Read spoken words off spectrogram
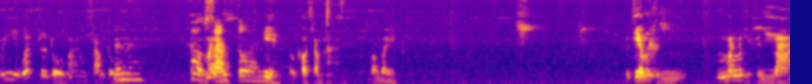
ไม่มีวัดตัวโตมากสามตัวเออเข้าสามตัวนี่เอาเก้าสามหาต่อไปทุกเทียมันขึ้นมันมันจะขึ้นล่าง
